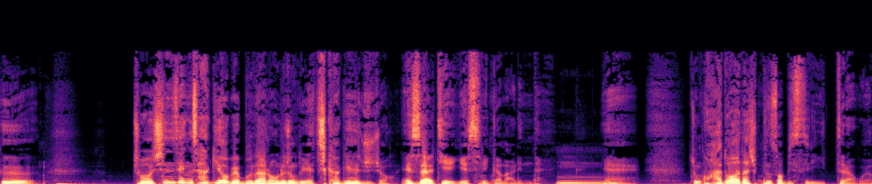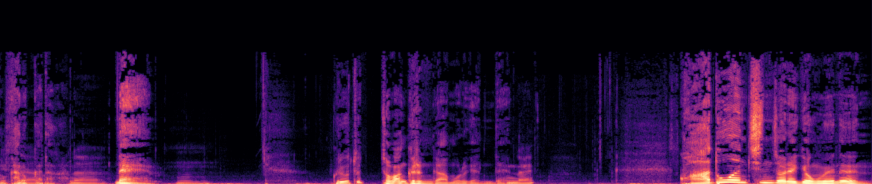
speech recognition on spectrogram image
그, 저 신생 사기업의 문화를 어느 정도 예측하게 해주죠. SRT 얘기했으니까 말인데. 음. 예. 좀 과도하다 싶은 서비스들이 있더라고요. 있어요. 간혹 가다가. 네. 네. 음. 그리고 또 저만 그런가 모르겠는데. 네. 과도한 친절의 경우에는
